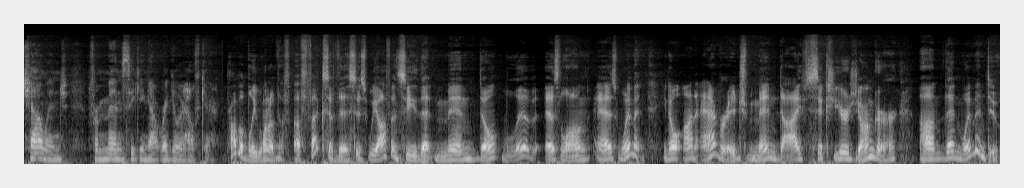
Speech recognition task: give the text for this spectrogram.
challenge for men seeking out regular health care. Probably one of the effects of this is we often see that men don't live as long as women. You know, on average, men die six years younger um, than women do.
